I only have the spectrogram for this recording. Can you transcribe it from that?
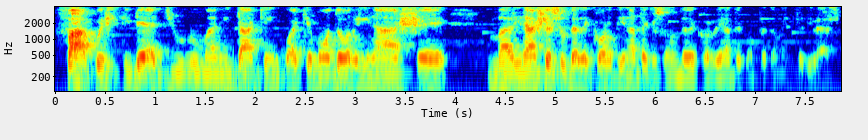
fa quest'idea di un'umanità che in qualche modo rinasce, ma rinasce su delle coordinate che sono delle coordinate completamente diverse.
